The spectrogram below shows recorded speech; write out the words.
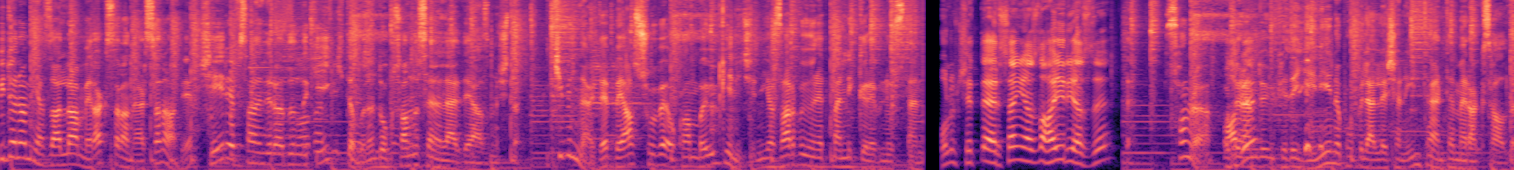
Bir dönem yazarlığa merak saran Ersan abi, Şehir Efsaneleri adındaki ilk kitabını 90'lı senelerde yazmıştı. 2000'lerde Beyaz Şov ve Okan Bayülgen için yazar ve yönetmenlik görevini üstlendi. Oğlum chatte Ersan yazdı hayır yazdı. Sonra o Abi? dönemde ülkede yeni yeni popülerleşen internete merak saldı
